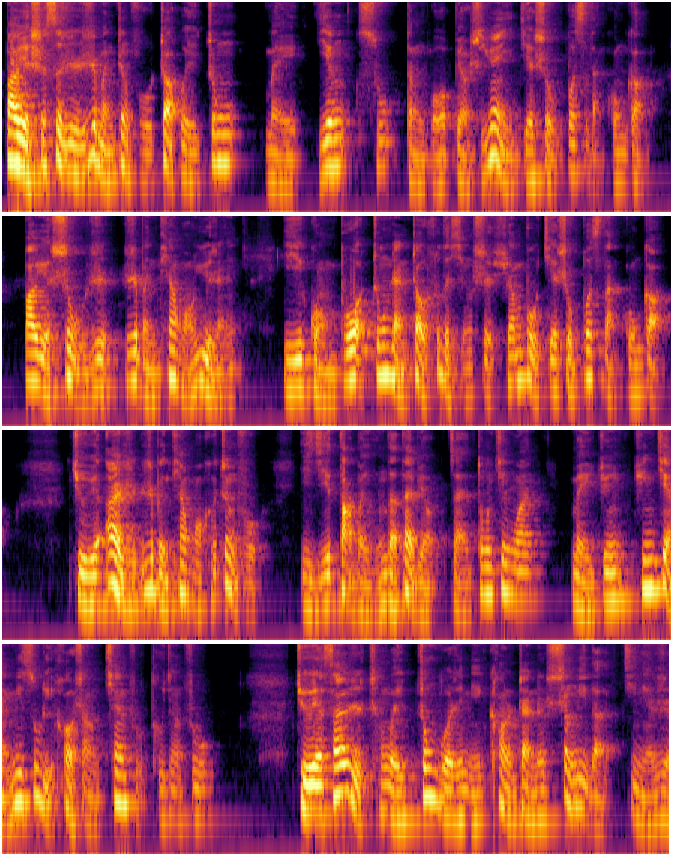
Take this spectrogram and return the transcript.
八月十四日，日本政府召会中美英苏等国，表示愿意接受波茨坦公告。八月十五日，日本天皇裕仁以广播终战诏书的形式宣布接受波茨坦公告。九月二日，日本天皇和政府以及大本营的代表在东京湾美军军舰“密苏里号”上签署投降书。九月三日，成为中国人民抗日战争胜利的纪念日。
